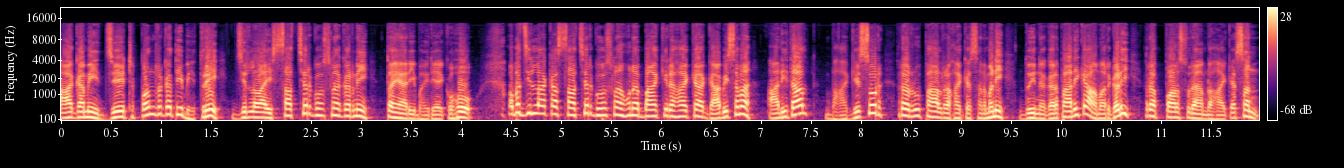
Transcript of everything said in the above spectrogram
आगामी जेठ पन्ध्र गति भित्रै जिल्लालाई साक्षर घोषणा गर्ने तयारी भइरहेको हो। अब जिल्लाका साक्षर घोषणा हुन बाँकी रहेका गाविसमा आलिताल भागेश्वर र रूपाल रहेका छन् भने दुई नगरपालिका अमरगढी र परशुराम रहेका छन्।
